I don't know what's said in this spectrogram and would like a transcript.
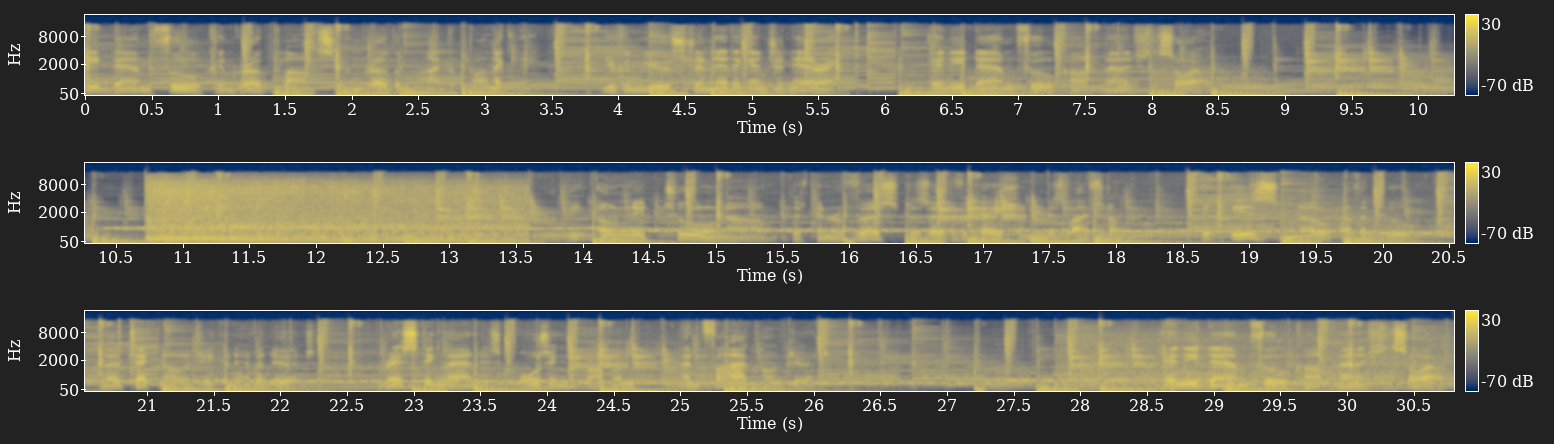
Any damn fool can grow plants. You can grow them hydroponically. You can use genetic engineering. Any damn fool can't manage the soil. The only tool now that can reverse desertification is livestock. There is no other tool. No technology can ever do it. Resting land is causing the problem, and fire can't do it. Any damn fool can't manage the soil.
